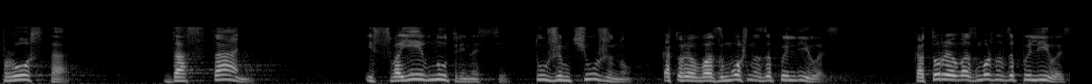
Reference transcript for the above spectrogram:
Просто достань из своей внутренности ту жемчужину, которая, возможно, запылилась. Которая, возможно, запылилась.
